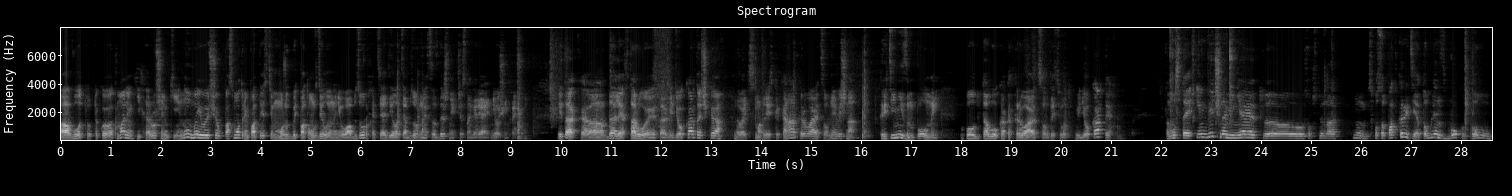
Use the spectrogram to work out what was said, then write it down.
А вот, вот такой вот маленький, хорошенький. Ну, мы его еще посмотрим, потестим. Может быть, потом сделаю на него обзор. Хотя делать обзор на SSD-шник, честно говоря, не очень хочу. Итак, э, далее второе это видеокарточка. Давайте смотреть, как она открывается. У меня вечно кретинизм полный по поводу того, как открываются вот эти вот видеокарты. Потому что им вечно меняют, э, собственно, ну, способ открытия. То, блин, сбоку, то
